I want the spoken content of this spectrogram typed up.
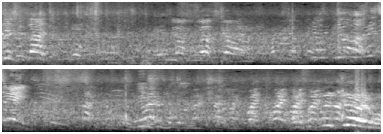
Борис, я его вводи сзади. Включай его!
